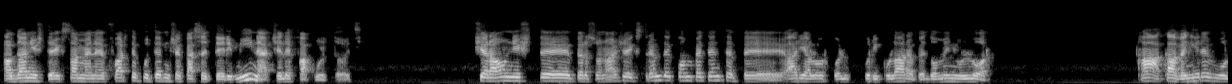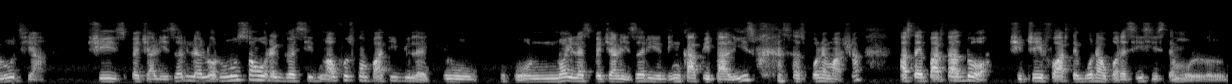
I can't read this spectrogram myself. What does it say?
Au dat niște examene foarte puternice ca să termine acele facultăți. Și erau niște personaje extrem de competente pe aria lor curriculară, pe domeniul lor. A, că a venit Revoluția și specializările lor nu s-au regăsit, nu au fost compatibile cu cu noile specializări din capitalism, să spunem așa, asta e partea a doua. Și cei foarte buni au părăsit sistemul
